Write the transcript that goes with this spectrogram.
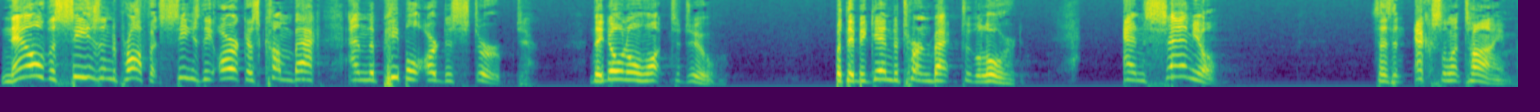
Now the seasoned prophet sees the ark has come back and the people are disturbed. They don't know what to do. But they begin to turn back to the Lord. And Samuel says an excellent time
